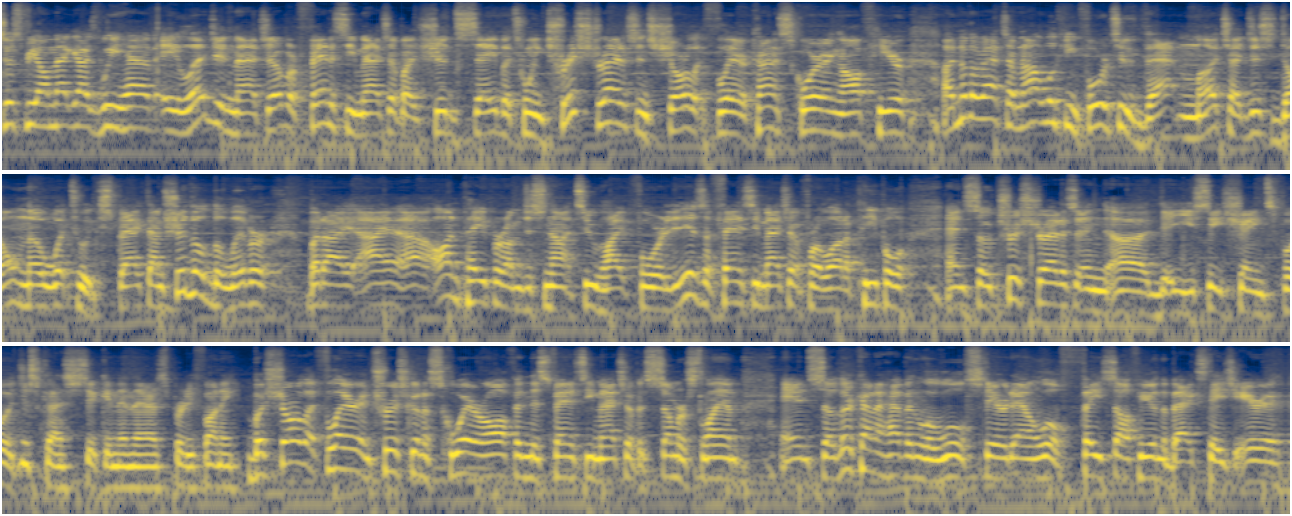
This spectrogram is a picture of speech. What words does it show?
Just beyond that, guys, we have a legend matchup, or fantasy matchup, I should say, between Trish Stratus and Charlotte Flair, kind of squaring off here. Another match I'm not looking forward to that much much. I just don't know what to expect. I'm sure they'll deliver, but I, I uh, on paper, I'm just not too hyped for it. It is a fantasy matchup for a lot of people, and so Trish Stratus and uh, you see Shane's foot just kind of sticking in there. It's pretty funny. But Charlotte Flair and Trish going to square off in this fantasy matchup at SummerSlam, and so they're kind of having a little stare down, a little face-off here in the backstage area,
